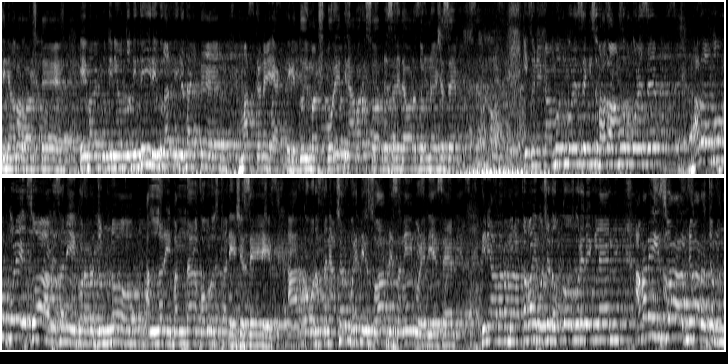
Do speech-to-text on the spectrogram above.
তিনি আবারও আসতেন। এইভাবে প্রতিনিয়ত দিতেই রেগুলার দিতে থাকতেন। মাঝখানে এক থেকে দুই মাস পরে তিনি আবারও সোয়াব রেসানি দেওয়ার জন্য এসেছে। কিছু নেক আমল করেছে, কিছু ভালো আমল করেছে। ভালো আমল করে সোয়াব রেসানি করার জন্য আল্লাহর এই বান্দা কবরস্থানে এসেছে। আর কবরস্থানে আসার পরে তিনি সোয়াব রেসানি করে দিয়েছেন। তিনি আবার মোরাকাবায় বসে লক্ষ্য করে দেখলেন, আমার এই সোয়াব নেওয়ার জন্য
